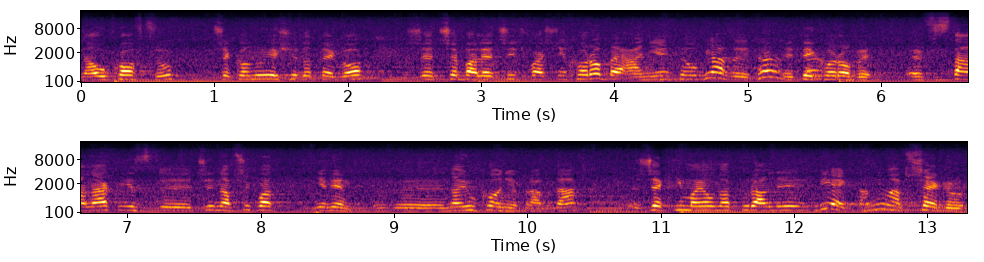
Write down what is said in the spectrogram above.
naukowców przekonuje się do tego, że trzeba leczyć właśnie chorobę, a nie te objawy Tak, tej tak. choroby. E, W Stanach jest, e, czy na przykład, nie wiem, e, na Yukonie, prawda, rzeki mają naturalny bieg, tam nie ma przegród.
